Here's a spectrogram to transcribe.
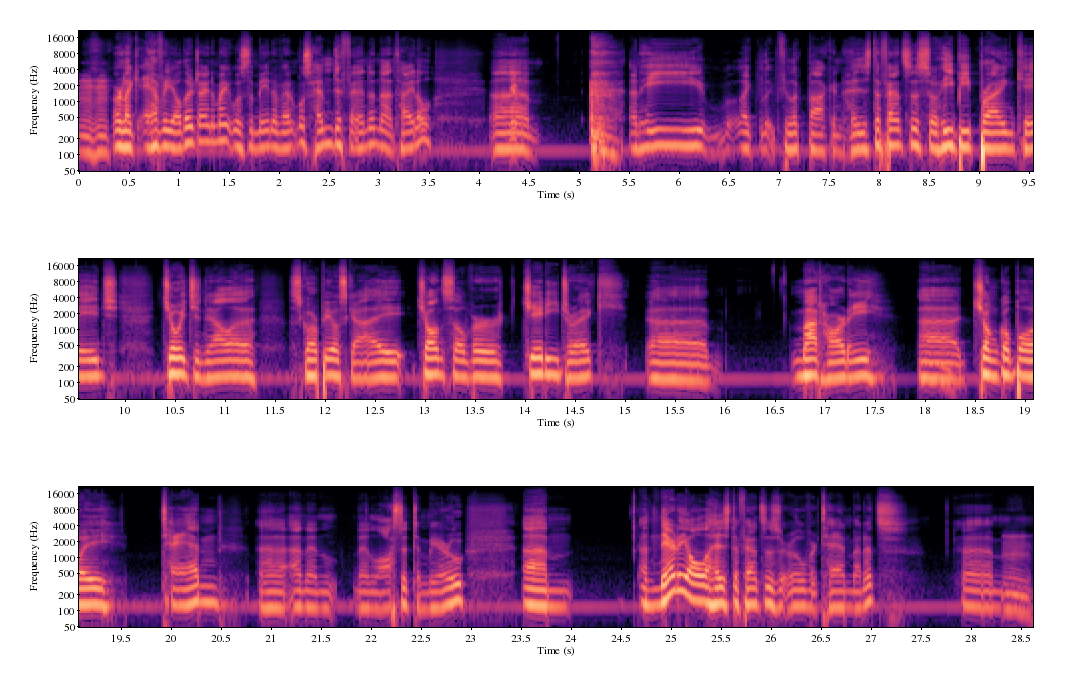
Hmm or like every other dynamite was the main event was him defending that title. Um and he like if you look back in his defenses so he beat brian cage joey janela scorpio sky john silver jd drake uh matt hardy uh jungle boy 10 uh, and then then lost it to miro um and nearly all of his defenses are over 10 minutes um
